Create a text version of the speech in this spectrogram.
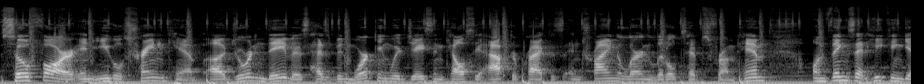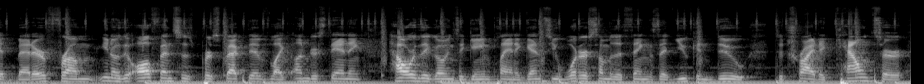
so far in Eagles training camp, uh, Jordan Davis has been working with Jason Kelce after practice and trying to learn little tips from him on things that he can get better from, you know, the offense's perspective, like understanding how are they going to game plan against you? What are some of the things that you can do to try to counter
